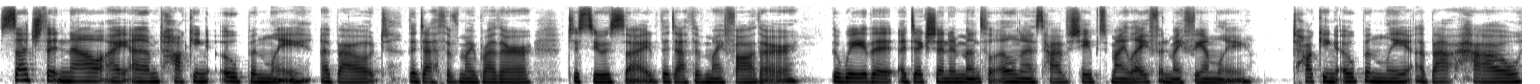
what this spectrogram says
such that now I am talking openly about the death of my brother to suicide, the death of my father, the way that addiction and mental illness have shaped my life and my family. Talking openly about how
